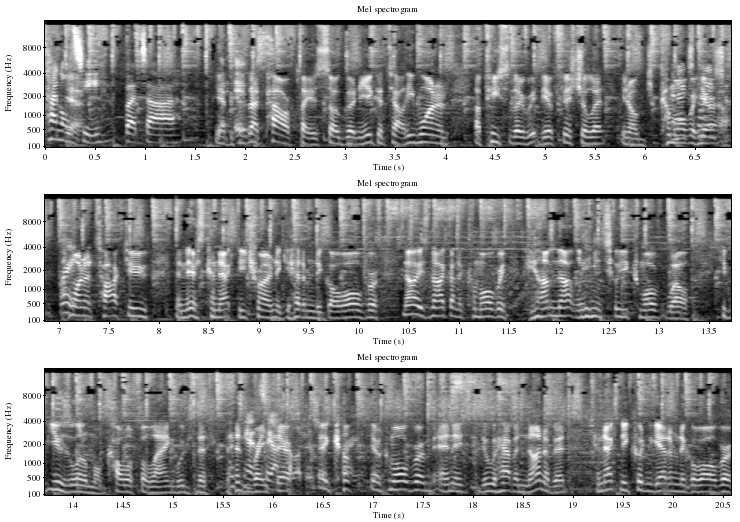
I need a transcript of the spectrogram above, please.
penalty. Yeah. But uh, yeah, because that power play is so good, and you could tell he wanted a piece of the, the official. Let you know, come over here. Right. I want to talk to you. And there's Konecny trying to get him to go over. No, he's not going to come over. I'm not leaving until you come over. Well, he used a little more colorful language than, than right there. Hey, come, right. you know, come over, and they were having none of it. Konecny couldn't get him to go over.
